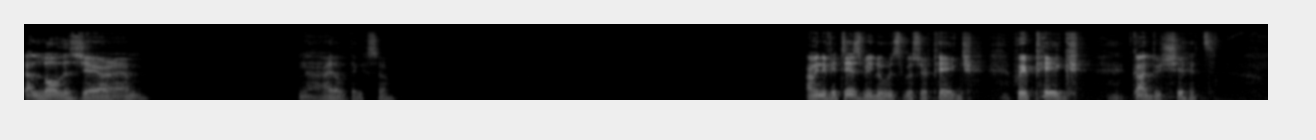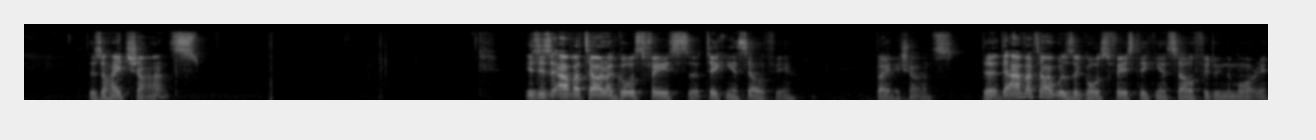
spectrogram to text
That is JRM. Nah, I don't think so. I mean, if it is, we lose because we're pig. We're pig. Can't do shit. There's a high chance. Is this avatar a ghost face uh, taking a selfie? By any chance? The the avatar was a ghost face taking a selfie doing the Mori.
